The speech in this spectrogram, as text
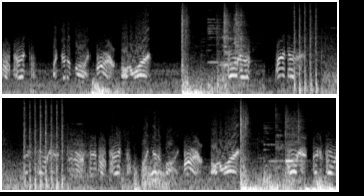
Bravo, take! Identify! Fire! On the way! Target! Regain! Six target! Shooter, Sabot, take! Identify! Fire! On the way! Target! Six target!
